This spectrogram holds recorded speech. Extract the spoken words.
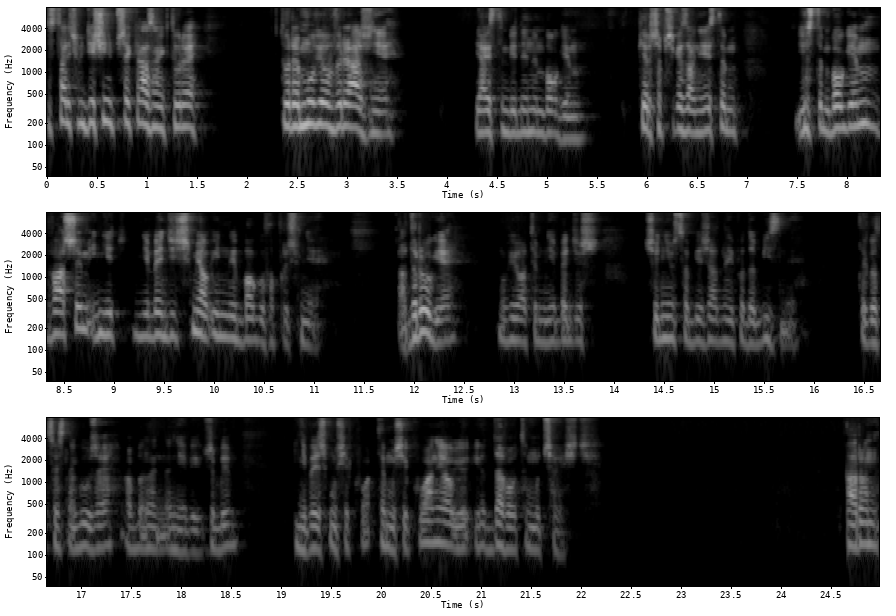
Dostaliśmy dziesięć przekazań, które, które mówią wyraźnie: Ja jestem jedynym Bogiem. Pierwsze przekazanie: Jestem, jestem Bogiem waszym i nie, nie będziesz miał innych bogów oprócz mnie. A drugie mówiło o tym: Nie będziesz czynił sobie żadnej podobizny tego, co jest na górze albo na, na niebie, żeby i nie będziesz mu się, temu się kłaniał i oddawał temu cześć. Aaron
